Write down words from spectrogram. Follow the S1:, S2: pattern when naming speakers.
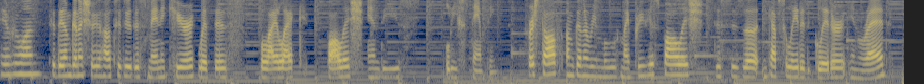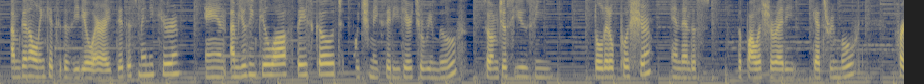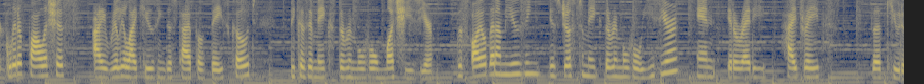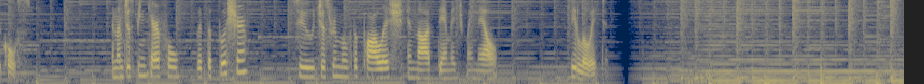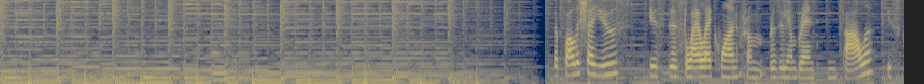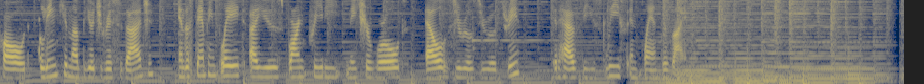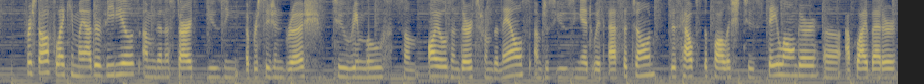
S1: Hey everyone, today I'm gonna show you how to do this manicure with this lilac polish and these leaf stamping. First off, I'm gonna remove my previous polish. This is a encapsulated glitter in red. I'm gonna link it to the video where I did this manicure and I'm using peel off base coat which makes it easier to remove. So I'm just using the little pusher and then this, the polish already gets removed. For glitter polishes, I really like using this type of base coat because it makes the removal much easier. This oil that I'm using is just to make the removal easier and it already hydrates the cuticles. And I'm just being careful with the pusher to just remove the polish and not damage my nail below it. The polish I use is this lilac one from Brazilian brand Impala. It's called Link na Biodiversidade. And the stamping plate I use Born Pretty Nature World L003. It has these leaf and plant designs. First off, like in my other videos, I'm gonna start using a precision brush to remove some oils and dirts from the nails. I'm just using it with acetone. This helps the polish to stay longer, uh, apply better.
